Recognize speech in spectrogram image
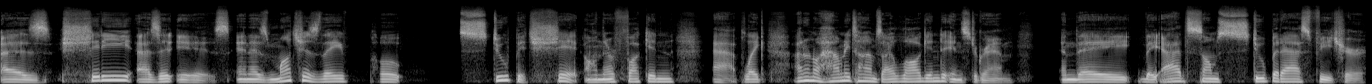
as shitty as it is, and as much as they put stupid shit on their fucking app. Like I don't know how many times I log into Instagram and they they add some stupid ass feature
